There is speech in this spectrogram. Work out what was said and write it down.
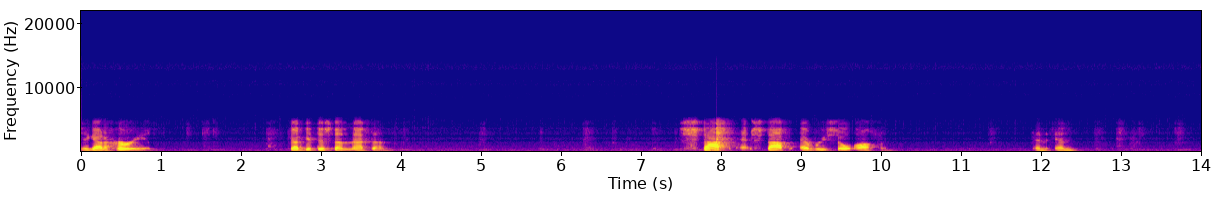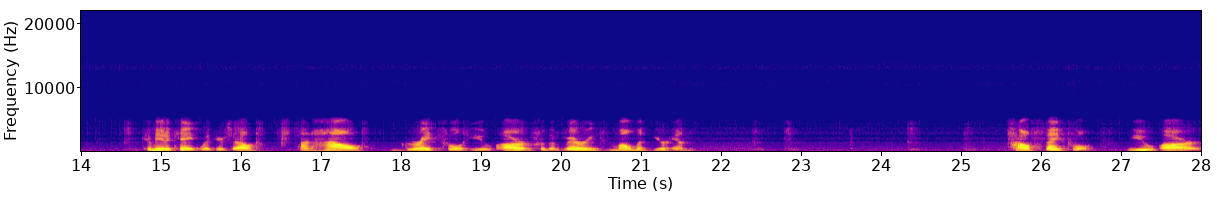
They gotta hurry and gotta get this done and that done. Stop stop every so often and and communicate with yourself on how grateful you are for the very moment you're in. How thankful you are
